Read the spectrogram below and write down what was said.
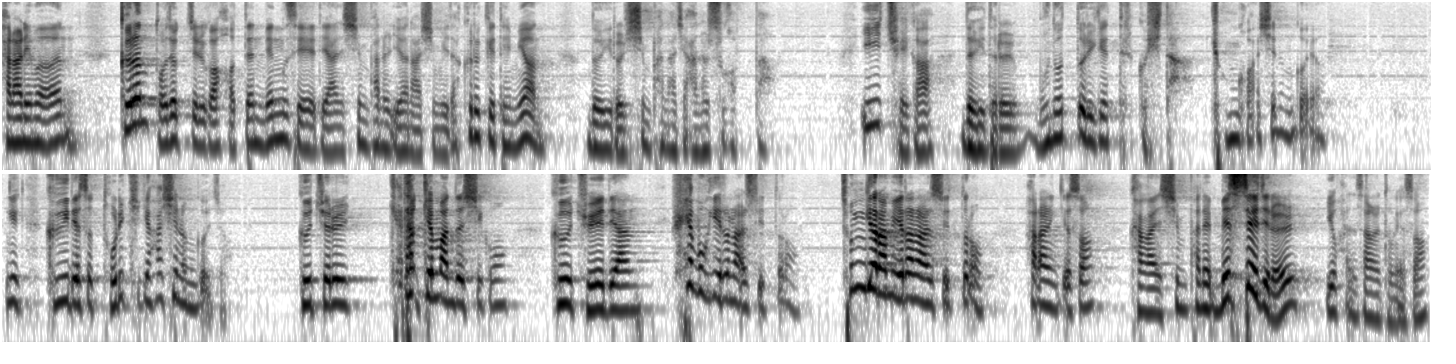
하나님은 그런 도적질과 헛된 맹세에 대한 심판을 예언하십니다. 그렇게 되면 너희를 심판하지 않을 수가 없다. 이 죄가 너희들을 무너뜨리게 될 것이다. 경고하시는 거예요. 그에 대해서 돌이키게 하시는 거죠. 그 죄를 깨닫게 만드시고 그 죄에 대한 회복이 일어날 수 있도록 정결함이 일어날 수 있도록 하나님께서 강한 심판의 메시지를 이 환상을 통해서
